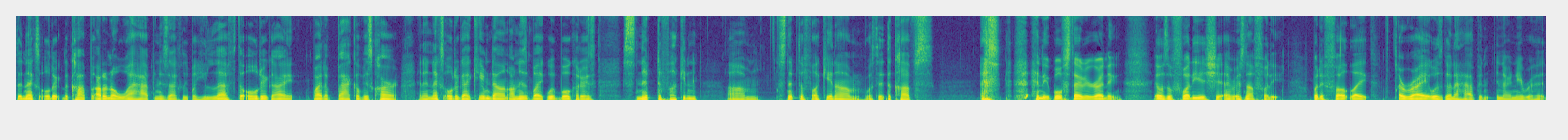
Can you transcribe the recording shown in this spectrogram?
the next older the cop I don't know what happened exactly, but he left the older guy by the back of his car. And the next older guy came down on his bike with bolt cutters, snipped the fucking, um, snipped the fucking, um, what's it, the cuffs. And, and they both started running. It was the funniest shit ever. It's not funny, but it felt like a riot was gonna happen in our neighborhood.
